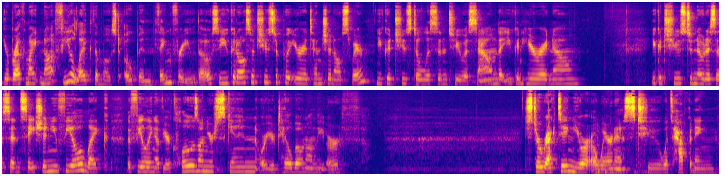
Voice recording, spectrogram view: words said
Your breath might not feel like the most open thing for you, though, so you could also choose to put your attention elsewhere. You could choose to listen to a sound that you can hear right now. You could choose to notice a sensation you feel, like the feeling of your clothes on your skin or your tailbone on the earth just directing your awareness to what's happening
